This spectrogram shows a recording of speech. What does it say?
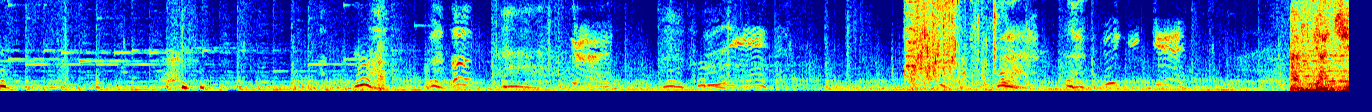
I've got you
